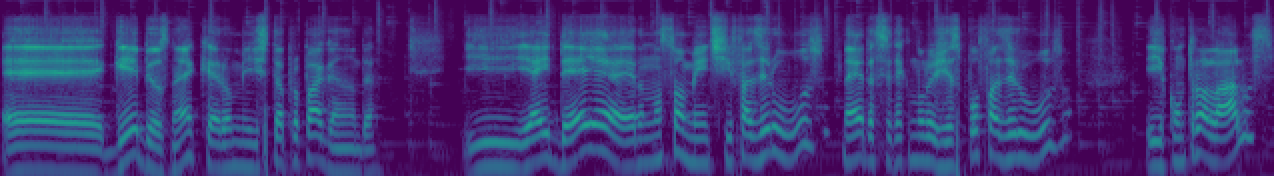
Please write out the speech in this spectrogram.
é, Goebbels, né, que era o ministro da propaganda. E a ideia era não somente fazer o uso né, dessas tecnologias por fazer o uso e controlá-los,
